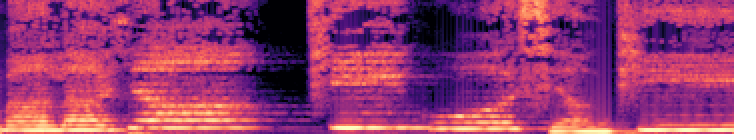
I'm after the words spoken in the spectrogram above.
马拉雅，听我想听。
